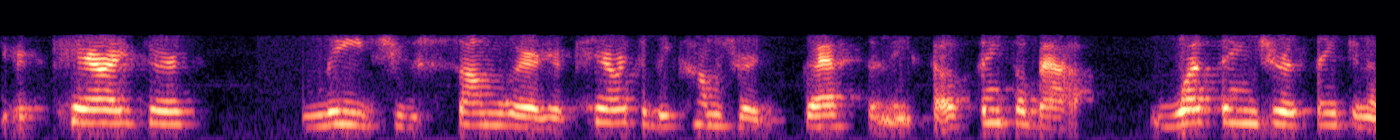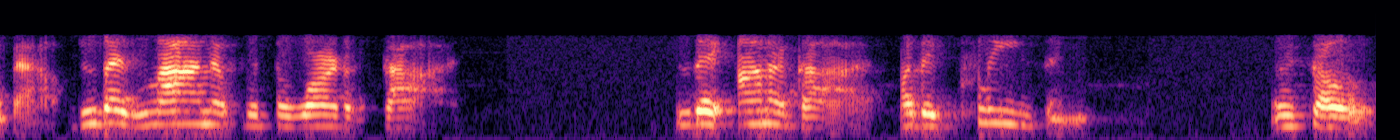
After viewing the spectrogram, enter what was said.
Your character leads you somewhere. Your character becomes your destiny. So think about what things you're thinking about. Do they line up with the Word of God? Do they honor God? Are they pleasing? And so,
